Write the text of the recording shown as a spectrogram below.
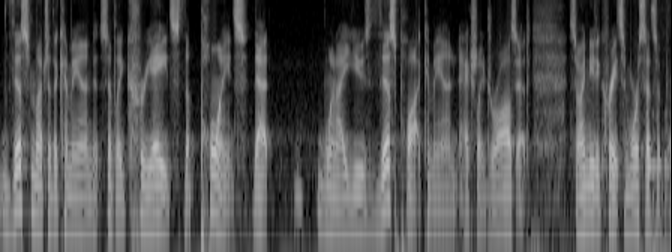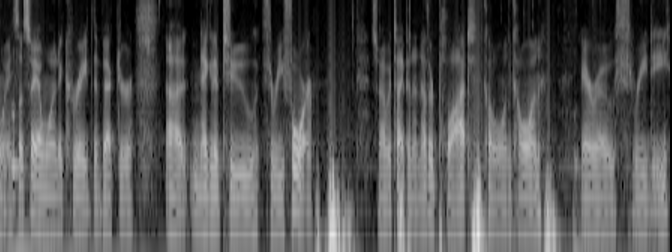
this much of the command simply creates the points that when I use this plot command actually draws it. So I need to create some more sets of points. Let's say I wanted to create the vector uh, negative 2, 3, 4. So I would type in another plot, colon, colon, arrow 3D,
